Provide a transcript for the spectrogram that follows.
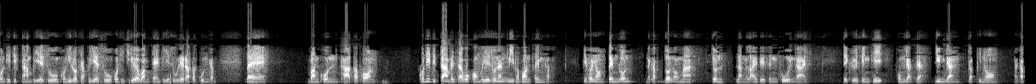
คนที่ติดตามพระเยซู คนที่รู้จักพระเยซู คนที่เชื่อวางใจพระเยซูได้รับพระคุณครับ แต่บางคนขาดพระพร คนที่ติดตามเป็นสาวกของพระเยซูนั้นมีพระพรเต็มครับ มีพระยอนเต็มล้นนะครับ ล้นออกมาจนหลั่งไหลไปถึงผู้อื่นได้ นี่คือสิ่งที่ผมอยากจะยืนยันกับพี่น้องนะครับ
